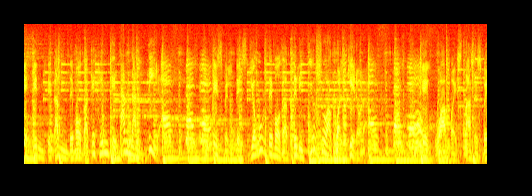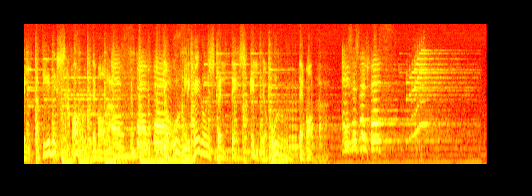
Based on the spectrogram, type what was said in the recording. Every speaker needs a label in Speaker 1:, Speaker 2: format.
Speaker 1: Qué gente tan de moda, qué gente tan al día.
Speaker 2: Esbeltes,
Speaker 1: Esbeltes, yogur de moda, delicioso a cualquier hora.
Speaker 2: esbeltes,
Speaker 1: Qué guapa estás, esbelta, tienes sabor de moda.
Speaker 2: esbeltes.
Speaker 1: Yogur ligero esbeltes, el yogur de moda.
Speaker 2: Es esbeltes.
